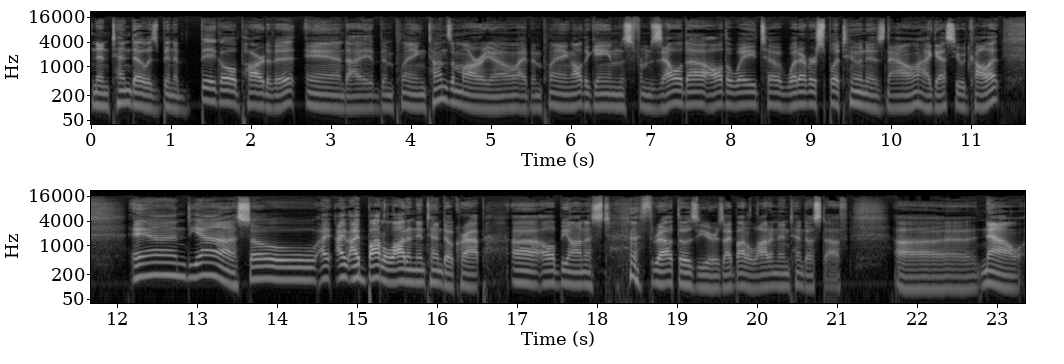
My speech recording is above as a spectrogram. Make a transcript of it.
Nintendo has been a big old part of it, and I've been playing tons of Mario. I've been playing all the games from Zelda all the way to whatever Splatoon is now, I guess you would call it. And yeah, so I, I, I bought a lot of Nintendo crap. Uh, I'll be honest, throughout those years, I bought a lot of Nintendo stuff. Uh, now,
